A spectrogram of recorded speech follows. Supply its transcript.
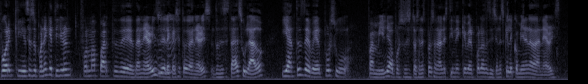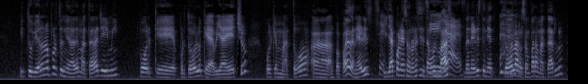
Porque se supone que Tyrion forma parte de Daenerys, del ejército de Daenerys, entonces está de su lado y antes de ver por su familia o por sus situaciones personales tiene que ver por las decisiones que le convienen a Daenerys. Y tuvieron la oportunidad de matar a Jamie porque por todo lo que había hecho, porque mató a- al papá de Daenerys Sí. y ya con eso no necesitamos Sí, más. es- Daenerys tenía toda la razón para matarlo.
